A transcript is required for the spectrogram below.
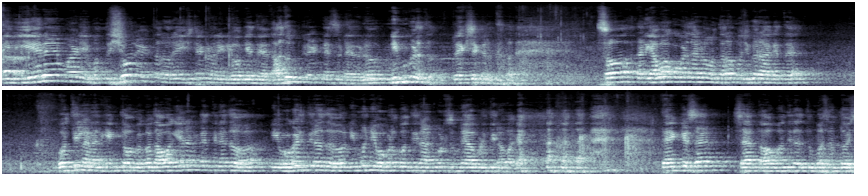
ನೀವು ಏನೇ ಮಾಡಿ ಒಂದು ಶೋ ಹೇಳ್ತಾರೆ ಅವರೇ, ಇಷ್ಟೇ ಕೂಡ ನಿಮ್ಗೆ ಯೋಗ್ಯತೆ ಅಂತ. ಅದು ಗ್ರೇಟ್ನೆಸ್ ಡೈವರು ನಿಮ್ಗಳದ್ದು, ಪ್ರೇಕ್ಷಕರದ್ದು. ಸೊ ನನಗೆ ಯಾವಾಗ ಹೊಗಳ್ದಾಗ ಒಂಥರ ಮುಜುಗರ ಆಗುತ್ತೆ. ಗೊತ್ತಿಲ್ಲ ನನಗೆ ಹೆಂಗೆ ತಗೋಬೇಕು ಅಂತ. ಅವಾಗ ಏನು ಅನ್ಕೊಂತೀನಿ ಅದು, ನೀವು ಹೊಗಳ್ತಿರೋದು, ನಿಮ್ಮನ್ನ ನೀವು ಹೊಗಳ್ಕೊಂತೀರ ಅನ್ಕೊಂಡು ಸುಮ್ಮನೆ ಆಗ್ಬಿಡ್ತೀರ ಅವಾಗ. ಥ್ಯಾಂಕ್ ಯು ಸರ್ ಸರ್ ತಾವು ಬಂದಿರೋದು ತುಂಬ ಸಂತೋಷ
